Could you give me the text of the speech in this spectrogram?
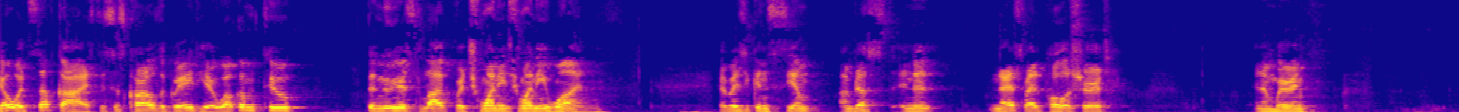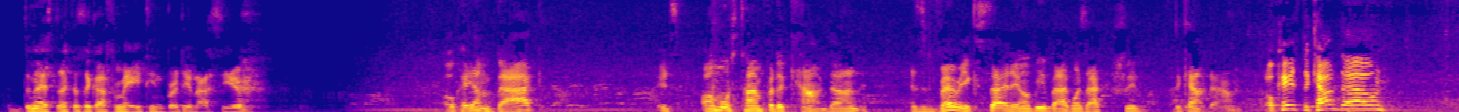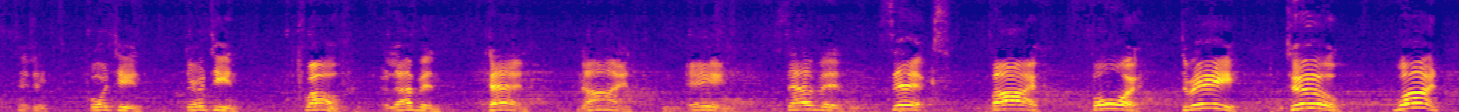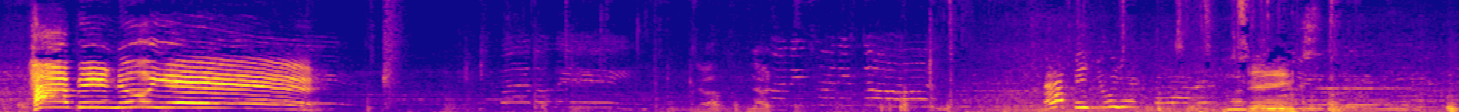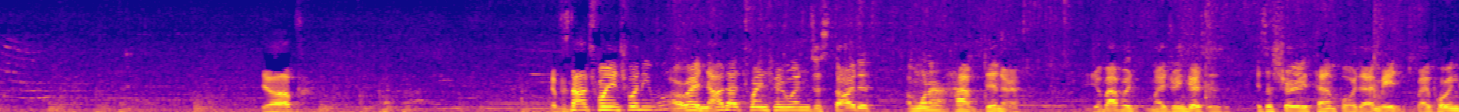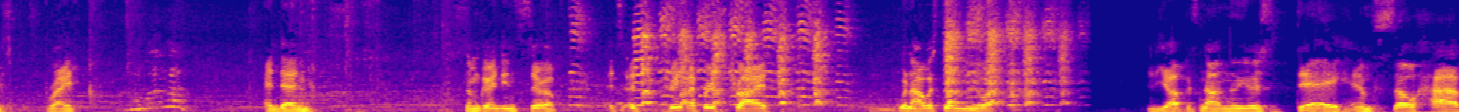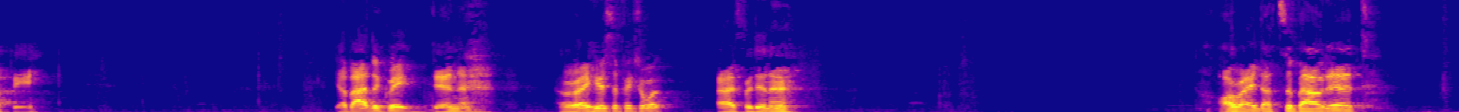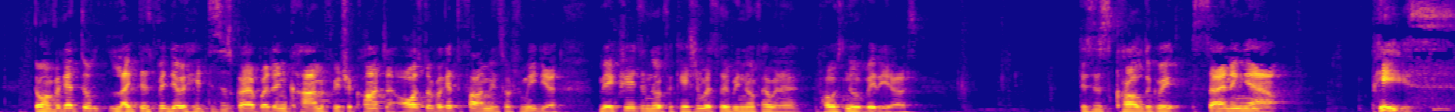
Yo, what's up guys? This is Karl the Great here. Welcome to the New Year's vlog for 2021. And As you can see, I'm, I'm just in a nice red polo shirt and I'm wearing the nice necklace I got for my 18th birthday last year. Okay, I'm back. It's almost time for the countdown. It's very exciting. I'll be back once actually the countdown. Okay, it's the countdown. 14, 13, 12, 11, 10, 9, 8, 7, 6, 5, 4, 3, 2, 1. Happy New Year! Yep. Now Happy New Year! Thanks. Yup. If it's not 2021. All right, now that 2021 just started, I'm gonna have dinner. I have my drink here. It's, it's a Shirley Temple that I made by pouring Sprite. And then some grenadine syrup. It's a drink I first tried when I was still in New York. Yup, it's now New Year's Day, and I'm so happy. Yep, I had a great dinner. All right, here's a picture of what I had for dinner. All right, that's about it. Don't forget to like this video, hit the subscribe button, comment for future content. Also, don't forget to follow me on social media. Make sure you hit the notification bell so you'll be notified when I post new videos. This is Karl the Great signing out. Peace.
